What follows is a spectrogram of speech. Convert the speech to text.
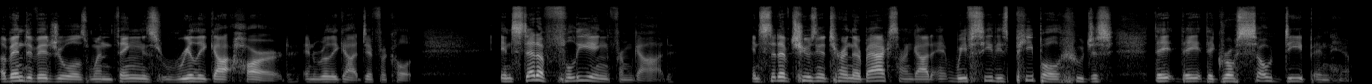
of individuals when things really got hard and really got difficult. Instead of fleeing from God, instead of choosing to turn their backs on God, we see these people who just, they, they, they grow so deep in Him.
